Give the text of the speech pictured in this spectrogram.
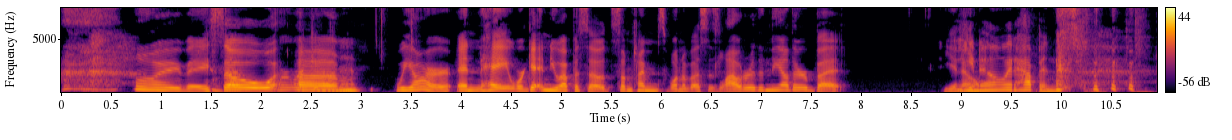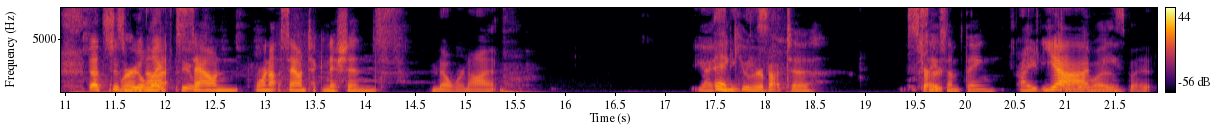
Oy vey. so we're working on um, we are, and hey, we're getting new episodes. Sometimes one of us is louder than the other, but you know, You know, it happens. that's just We're real life not too. Sound. We're not sound technicians. no, we're not. Yeah, I think you were about to say something. I Yeah, I was, but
